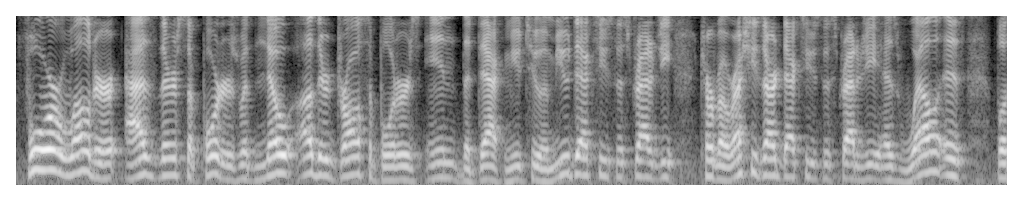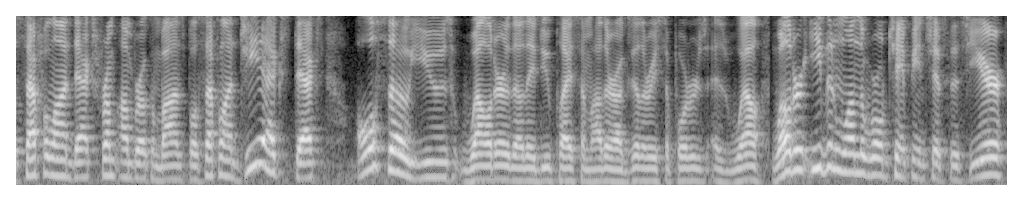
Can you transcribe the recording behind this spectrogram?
for Welder as their supporters with no other draw supporters in the deck. Mewtwo and Mew decks use this strategy. Turbo Reshizard decks use this strategy as well as Blacephalon decks from Unbroken Bonds. Blacephalon GX decks also use Welder, though they do play some other auxiliary supporters as well. Welder even won the World Championships this year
